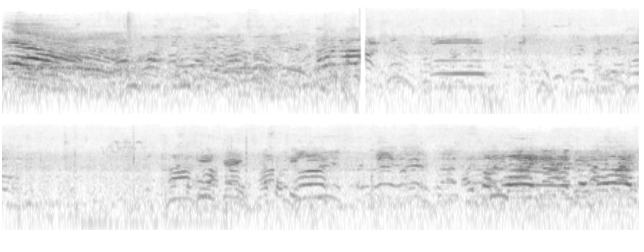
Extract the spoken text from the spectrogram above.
Yeah! okay. That's okay. Eyes on boys! Eyes on boys!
